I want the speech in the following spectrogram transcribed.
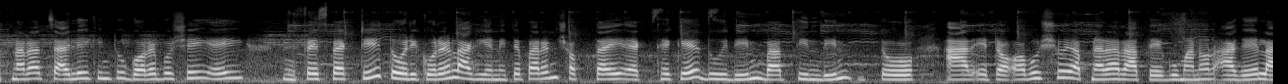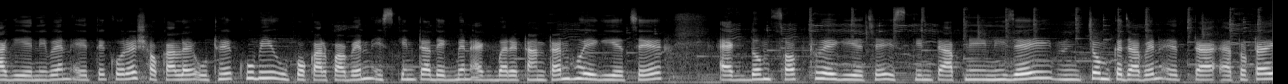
আপনারা চাইলেই কিন্তু ঘরে বসেই এই ফেস প্যাকটি তৈরি করে লাগিয়ে নিতে পারেন সপ্তাহে এক থেকে দুই দিন বা তিন দিন। তো আর এটা অবশ্যই আপনারা রাতে ঘুমানোর আগে লাগিয়ে নেবেন। এতে করে সকালে উঠে খুবই উপকার পাবেন। স্কিনটা দেখবেন একবারে টান টান হয়ে গিয়েছে, একদম সফট হয়ে গিয়েছে। স্কিনটা আপনি নিজেই চমকে যাবেন। এটা এতটাই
